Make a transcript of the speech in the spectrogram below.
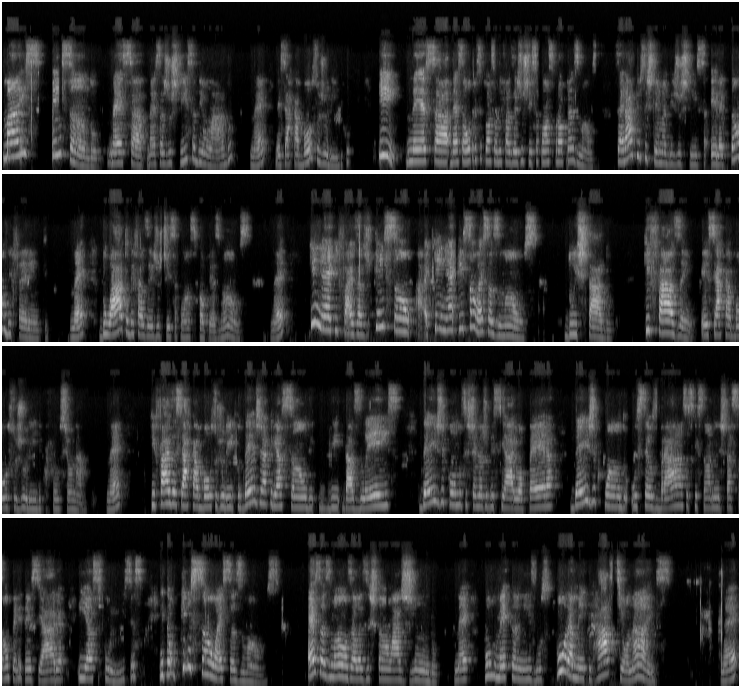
Mas pensando nessa, nessa justiça de um lado, né, nesse arcabouço jurídico, e nessa, nessa outra situação de fazer justiça com as próprias mãos. Será que o sistema de justiça ele é tão diferente, né, do ato de fazer justiça com as próprias mãos, né? Quem é que faz as. Quem são, quem é, quem são essas mãos do Estado que fazem esse arcabouço jurídico funcionar, né? Que faz esse arcabouço jurídico desde a criação de, de, das leis, desde como o sistema judiciário opera, desde quando os seus braços, que são a administração penitenciária e as polícias. Então, quem são essas mãos? Essas mãos elas estão agindo, né, por mecanismos puramente racionais, né?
